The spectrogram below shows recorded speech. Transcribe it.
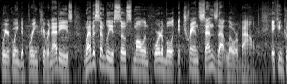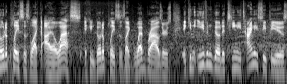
where you're going to bring Kubernetes, WebAssembly is so small and portable, it transcends that lower bound. It can go to places like iOS iOS, it can go to places like web browsers, it can even go to teeny tiny CPUs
